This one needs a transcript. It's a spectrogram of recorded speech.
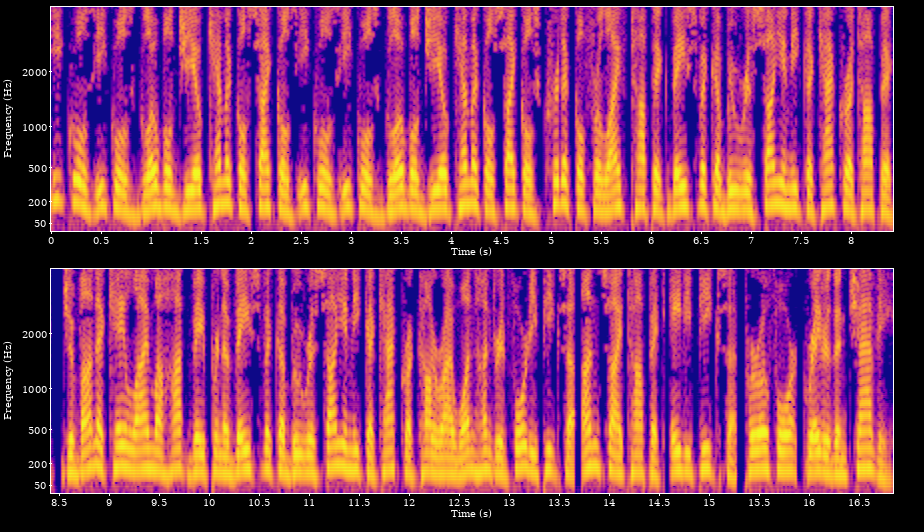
equals equals global geochemical cycles equals equals global geochemical cycles critical for life topic Vaisvika bu rasayanika kakra topic Javana k lima hot vaporna Vaisvika bu rasayanika kakra karai 140 pizza unsci topic 80 pizza per 04 greater than chavi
